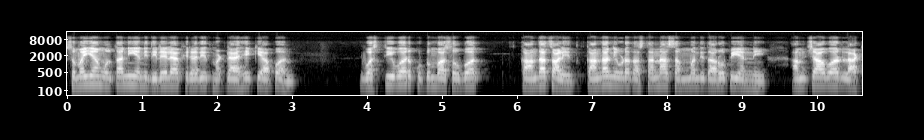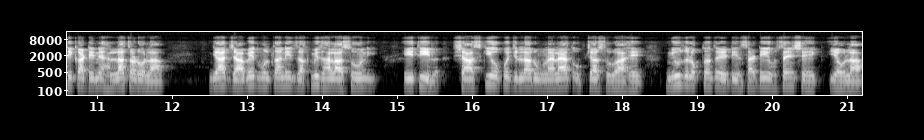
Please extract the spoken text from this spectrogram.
सुमय्या मुलतानी यांनी दिलेल्या फिर्यादीत म्हटले आहे की आपण वस्तीवर कुटुंबासोबत कांदा चाळीत कांदा निवडत असताना संबंधित आरोपी यांनी आमच्यावर लाठीकाठीने हल्ला चढवला. यात जावेद मुलतानी जखमी झाला असून येथील शासकीय उपजिल्हा रुग्णालयात उपचार सुरू आहे. न्यूज लोकतंत्र एटीनसाठी हुसेन शेख येवला.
